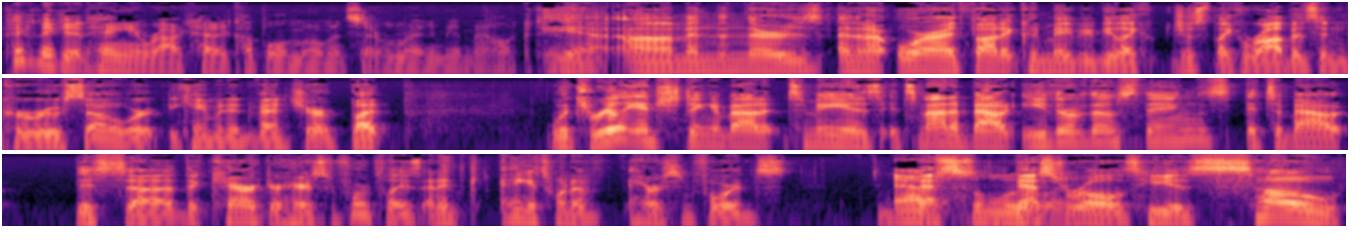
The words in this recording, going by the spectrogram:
Picnic at Hanging Rock had a couple of moments that reminded me of Malick too. Yeah, um, and then there's and then I, or I thought it could maybe be like just like Robinson Crusoe, where it became an adventure. But what's really interesting about it to me is it's not about either of those things. It's about this uh, the character Harrison Ford plays, and it, I think it's one of Harrison Ford's best Absolutely. best roles. He is so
